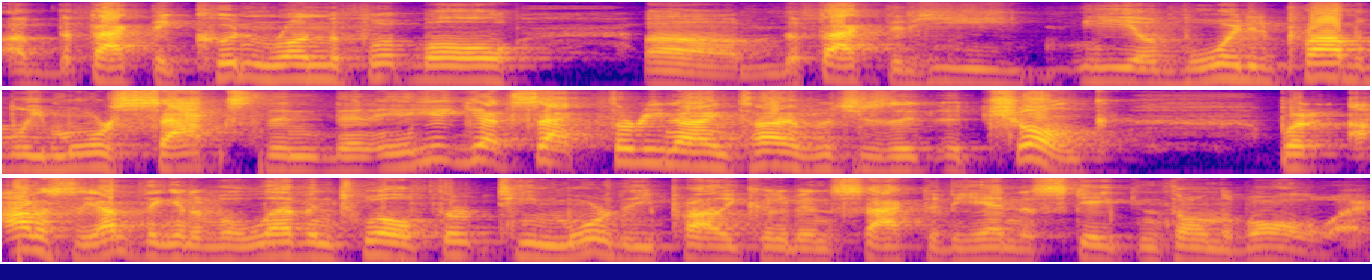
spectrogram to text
uh, the fact they couldn't run the football. Um, the fact that he he avoided probably more sacks than, than he got sacked 39 times, which is a, a chunk. But honestly, I'm thinking of 11, 12, 13 more that he probably could have been sacked if he hadn't escaped and thrown the ball away.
